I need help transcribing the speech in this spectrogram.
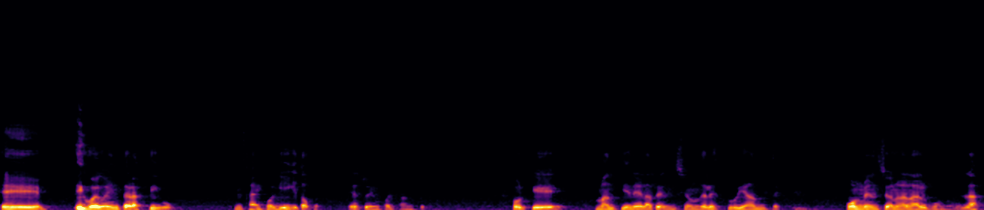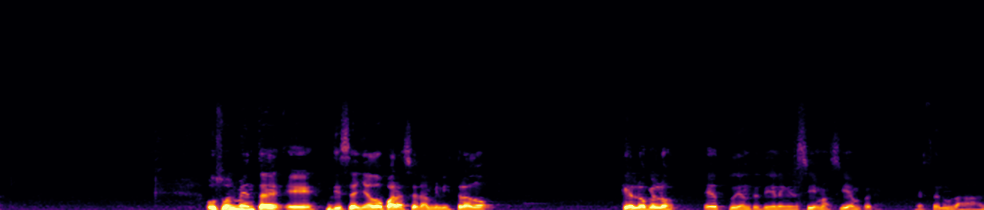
Eh, y juegos interactivos. Hay jueguitos, pues, eso es importante. Porque mantiene la atención del estudiante. Por mencionar algunos, ¿verdad? Usualmente eh, diseñado para ser administrado, ¿qué es lo que los estudiantes tienen encima siempre? El celular.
